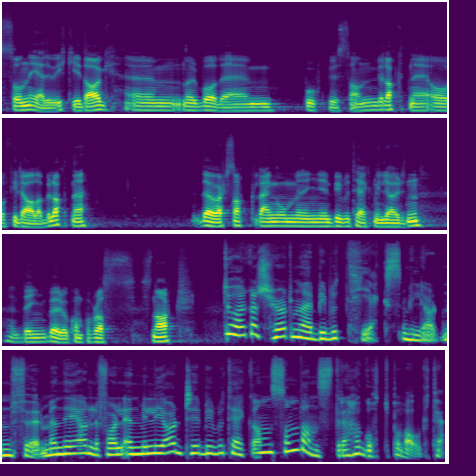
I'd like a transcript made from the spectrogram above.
sånn er det jo ikke i dag. Når både bokbussene blir lagt ned og filialer blir lagt ned. Det har vært snakk lenge om den bibliotekmilliarden. Den bør jo komme på plass snart. Du har kanskje hørt om denne biblioteksmilliarden før, men det er i alle fall en milliard til bibliotekene som Venstre har gått på valg til.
